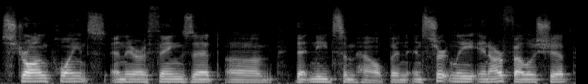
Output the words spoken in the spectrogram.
strong points and there are things that, um, that need some help. And, and certainly in our fellowship,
